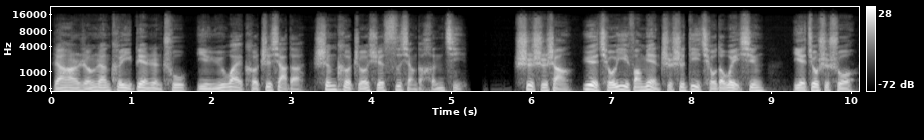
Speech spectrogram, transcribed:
然而仍然可以辨认出隐于外壳之下的深刻哲学思想的痕迹。事实上，月球一方面只是地球的卫星，也就是说，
